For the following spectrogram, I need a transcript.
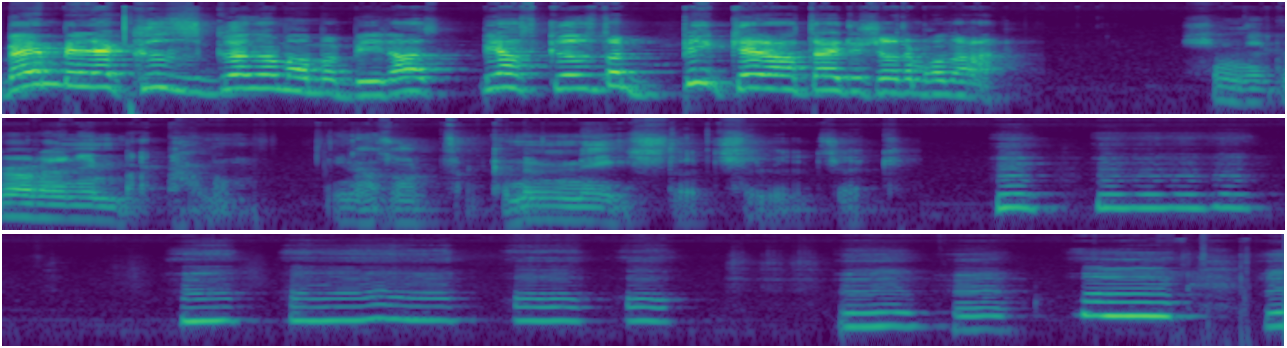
Ben bile kızgınım ama biraz. Biraz kızdım bir kere hataya düşerim ona. Şimdi görelim bakalım. Dinozor takımı ne işle çevirecek. Oğlum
